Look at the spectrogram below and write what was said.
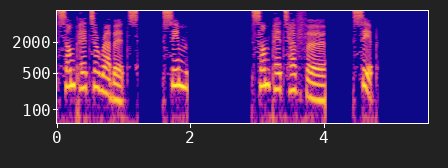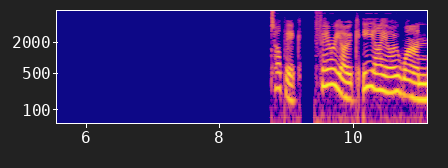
Some pets are rabbits. Sim. Some pets have fur. Sip. Topic: Ferrioke EIO1.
